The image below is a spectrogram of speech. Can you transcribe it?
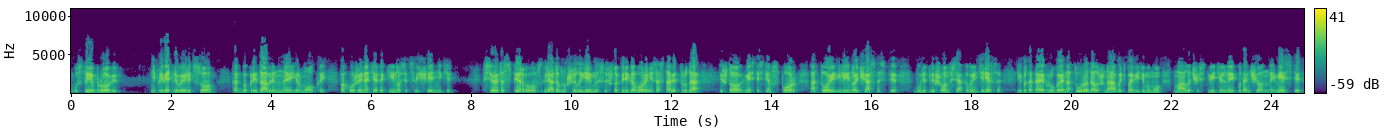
густые брови, неприветливое лицо, как бы придавленное ермолкой, похожей на те, какие носят священники, все это с первого взгляда внушило ей мысль, что переговоры не составят труда, и что вместе с тем спор о той или иной частности будет лишен всякого интереса, ибо такая грубая натура должна быть, по-видимому, мало чувствительной к утонченной мести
